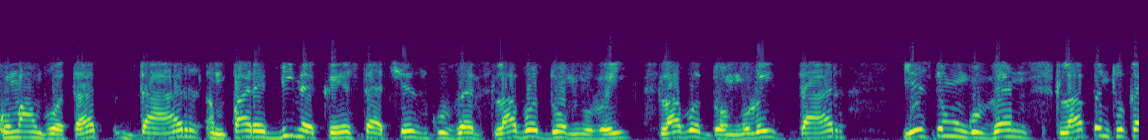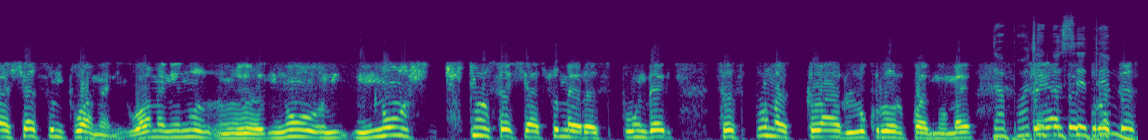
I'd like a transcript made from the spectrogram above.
cum am votat, dar îmi pare bine că este acest guvern, slavă Domnului, slavă Domnului, dar este un guvern slab pentru că așa sunt oamenii. Oamenii nu, nu, nu știu să-și asume răspunderi, să spună clar lucruri pe nume. Dar poate că se tem,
